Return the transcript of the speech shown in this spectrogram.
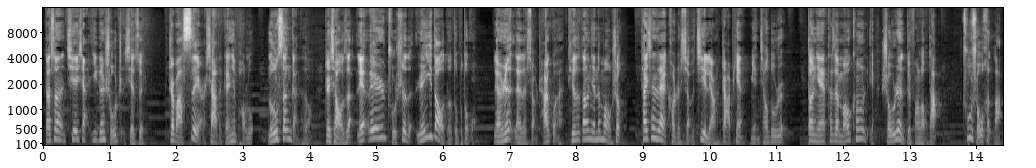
打算切下一根手指谢罪，这把四眼吓得赶紧跑路。龙三感叹道：“这小子连为人处事的仁义道德都不懂。”两人来到小茶馆，提到当年的茂盛，他现在靠着小伎俩诈骗勉强度日。当年他在茅坑里手刃对方老大，出手狠辣，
